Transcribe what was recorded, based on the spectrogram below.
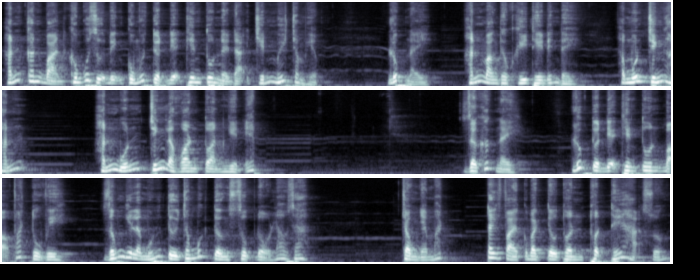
Hắn căn bản không có dự định cùng với tuyệt địa thiên tôn này đại chiến mấy trăm hiệp. Lúc này, hắn mang theo khí thế đến đây. Hắn muốn chính hắn Hắn muốn chính là hoàn toàn nghiền ép. Giờ khắc này, Lúc tuyệt địa thiên tôn bạo phát tù vi, Giống như là muốn từ trong bức tường sụp đổ lao ra. Trong nhà mắt, Tay phải của Bạch Tiểu Thuần thuận thế hạ xuống,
